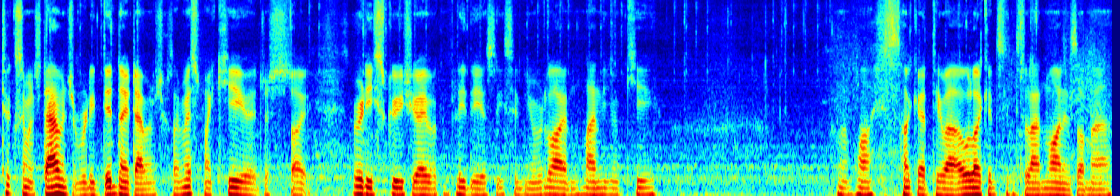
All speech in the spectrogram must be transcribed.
took so much damage and really did no damage because I missed my Q. It just like really screws you over completely as you said you rely on landing your Q. It's not going too well. All I can seem to land mine is on uh,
